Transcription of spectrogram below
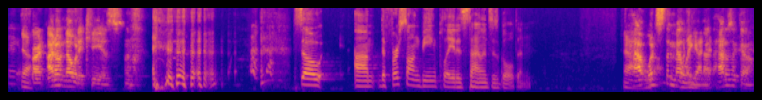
There you go. Yeah. All right, I don't know what a key is. so um the first song being played is silence is golden Uh, how, what's the melody? you got Matt? next? How does it go?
